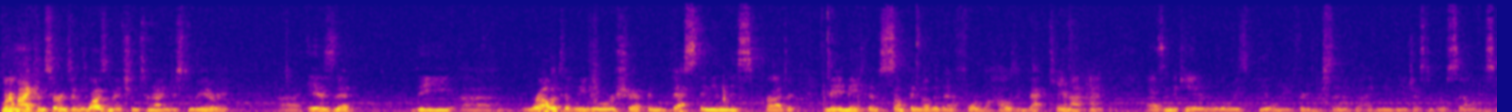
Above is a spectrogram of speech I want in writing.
One of my concerns, and it was mentioned tonight, just to reiterate, uh, is that the uh, relatively new ownership, investing in this project may make them something other than affordable housing. That cannot happen. As indicated, it will always be only thirty percent of, the, I believe, the adjusted gross salary, so,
